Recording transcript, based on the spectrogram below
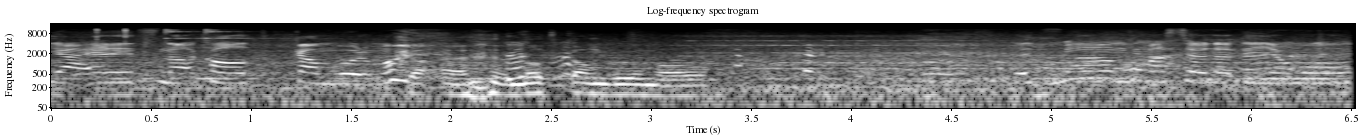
Yeah, and it's not called Cambur Mall. Ca- uh, not Cambur Mall. It's um, Paseo El Hatillo Mall.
